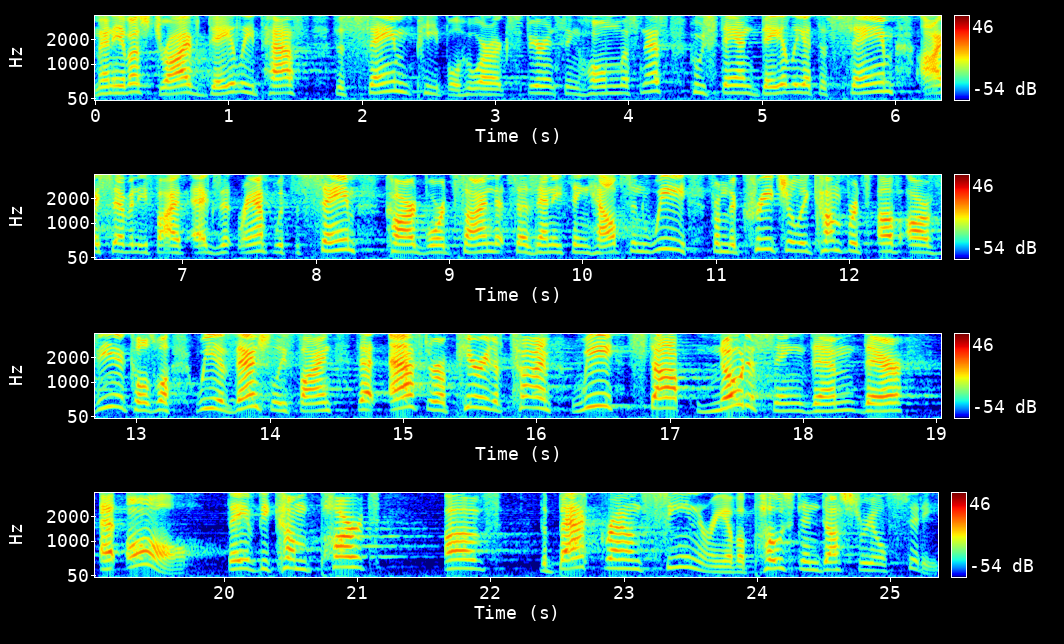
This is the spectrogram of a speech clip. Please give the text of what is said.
Many of us drive daily past the same people who are experiencing homelessness, who stand daily at the same I 75 exit ramp with the same cardboard sign that says anything helps. And we, from the creaturely comforts of our vehicles, well, we eventually find that after a period of time, we stop noticing them there at all. They have become part of the background scenery of a post industrial city.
